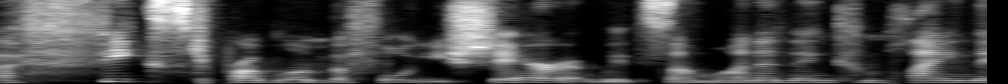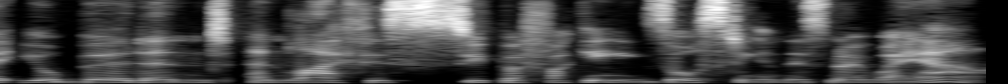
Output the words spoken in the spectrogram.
a, fixed problem before you share it with someone and then complain that you're burdened and life is super fucking exhausting and there's no way out.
